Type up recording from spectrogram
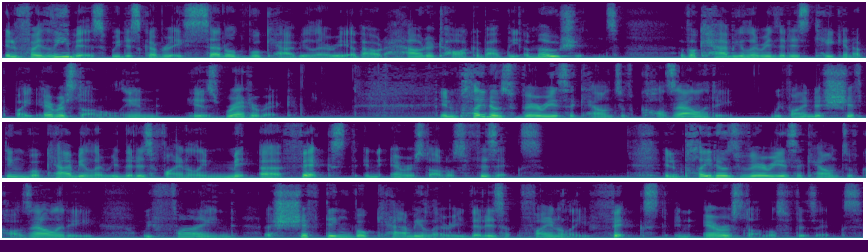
In Philebus, we discover a settled vocabulary about how to talk about the emotions, a vocabulary that is taken up by Aristotle in his Rhetoric. In Plato's various accounts of causality, we find a shifting vocabulary that is finally mi- uh, fixed in Aristotle's Physics. In Plato's various accounts of causality, we find a shifting vocabulary that is finally fixed in Aristotle's Physics.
